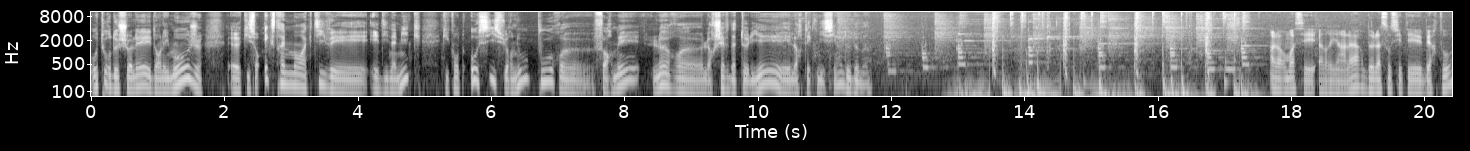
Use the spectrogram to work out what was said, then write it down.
autour de Cholet et dans les Mauges, qui sont extrêmement actives et, et, dynamiques, qui comptent aussi sur nous pour former leurs leur chefs d'atelier et leurs techniciens de demain. Alors moi c'est Adrien Allard de la société Berthaud.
